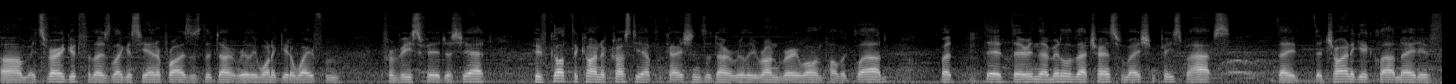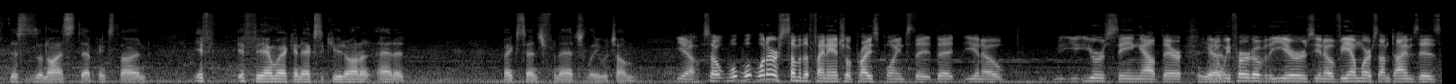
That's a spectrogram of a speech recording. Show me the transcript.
Um, it's very good for those legacy enterprises that don't really want to get away from, from vSphere just yet, who've got the kind of crusty applications that don't really run very well in public cloud, but they're, they're in the middle of that transformation piece perhaps. They, they're trying to get cloud native. This is a nice stepping stone. If, if VMware can execute on it and it makes sense financially, which I'm Yeah. So what, what are some of the financial price points that, that you know you're seeing out there? You know, Yeah. we've heard over the years. You know, VMware sometimes is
